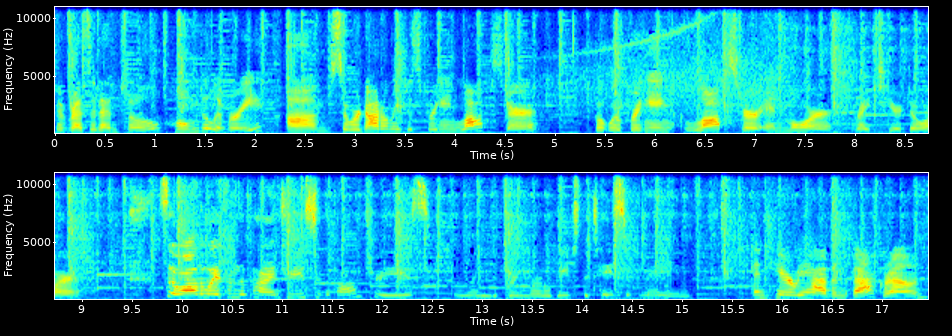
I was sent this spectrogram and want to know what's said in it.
to residential home delivery. Um, so we're not only just bringing lobster, but we're bringing lobster and more right to your door. So, all the way from the pine trees to the palm trees, we're ready to bring Myrtle Beach the taste of Maine. And here we have in the background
